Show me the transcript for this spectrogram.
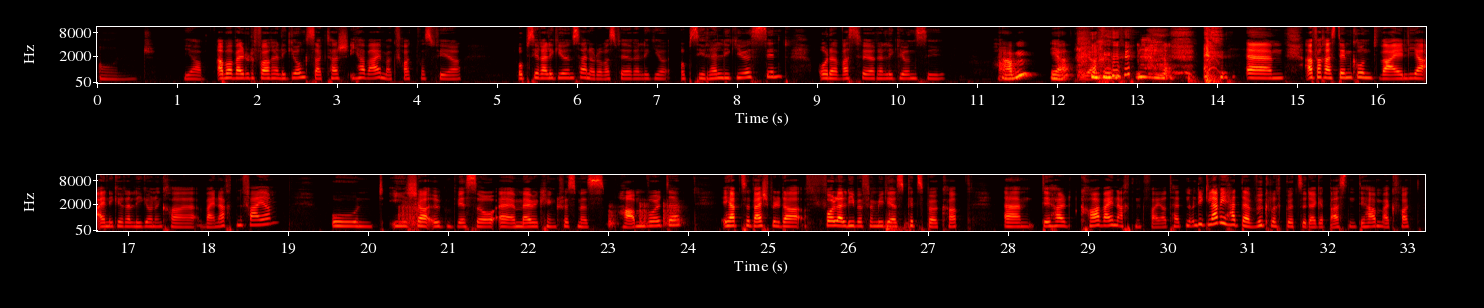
Und ja, aber weil du davor Religion gesagt hast, ich habe auch immer gefragt, was für, ob sie Religion sind oder was für Religion, ob sie religiös sind oder was für Religion sie haben. haben? Ja. ja. ähm, einfach aus dem Grund, weil ja einige Religionen kein Weihnachten feiern und ich ja irgendwie so äh, American Christmas haben wollte. Ich habe zum Beispiel da voller liebe Familie aus Pittsburgh gehabt, ähm, die halt kein Weihnachten gefeiert hätten. Und ich glaube, ich hatte da wirklich gut zu der gepasst. Und die haben auch gefragt,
